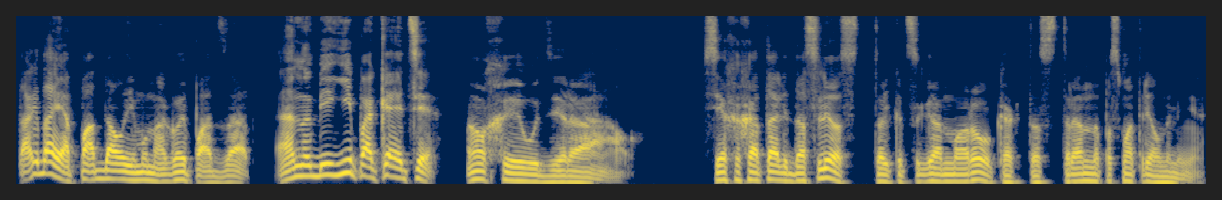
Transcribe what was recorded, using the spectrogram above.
Тогда я поддал ему ногой под зад. «А ну беги, пока эти!» Ох и удирал. Все хохотали до слез, только цыган Моро как-то странно посмотрел на меня.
